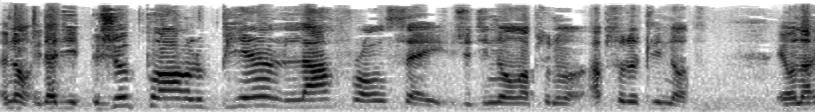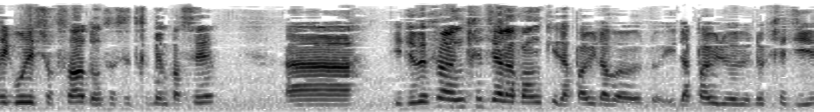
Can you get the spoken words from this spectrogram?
Euh, non, il a dit je parle bien la français. J'ai dit non, absolument, absolutely not. Et on a rigolé sur ça, donc ça s'est très bien passé. Euh, il devait faire un crédit à la banque, il n'a pas eu, il n'a pas eu le, crédit.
